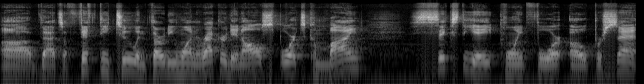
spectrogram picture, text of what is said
Uh, that's a 52 and 31 record in all sports combined, 68.40%.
